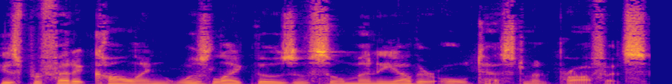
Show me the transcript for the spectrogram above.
His prophetic calling was like those of so many other Old Testament prophets.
